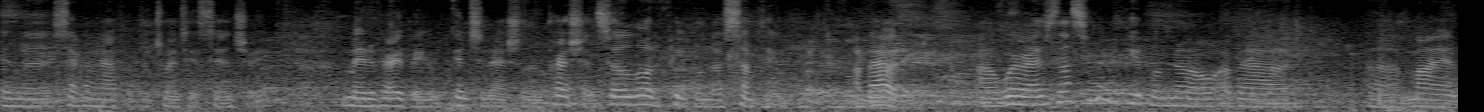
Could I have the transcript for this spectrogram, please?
in the second half of the 20th century made a very big international impression. So a lot of people know something about it, uh, whereas not so many people know about uh, Mayan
